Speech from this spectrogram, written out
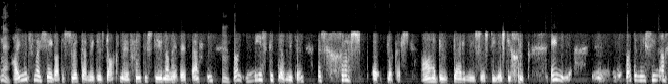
Nee. Hy moet vir my sê wat 'n soort termiet is, dalk vir my 'n foto stuur na my webwerf toe, Mm. want meeste termiete is gras uh, plukkers. Hadotermies is die is die groep. En uh, wat mense sien as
